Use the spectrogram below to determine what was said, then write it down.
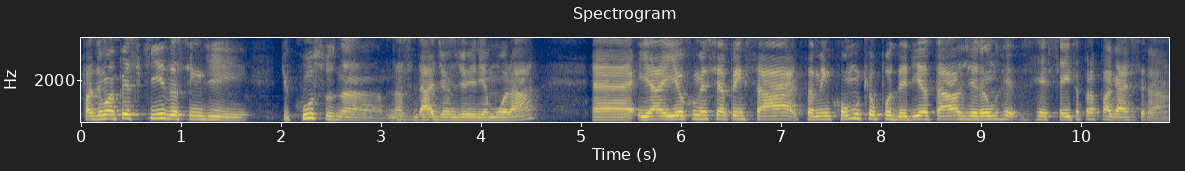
fazer uma pesquisa, assim, de, de custos na, na uhum. cidade onde eu iria morar. É, e aí eu comecei a pensar também como que eu poderia estar tá gerando re receita para pagar essa tá.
